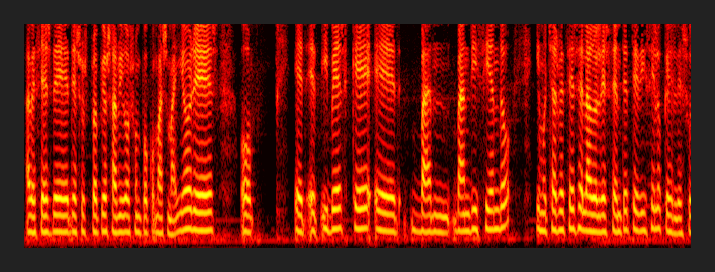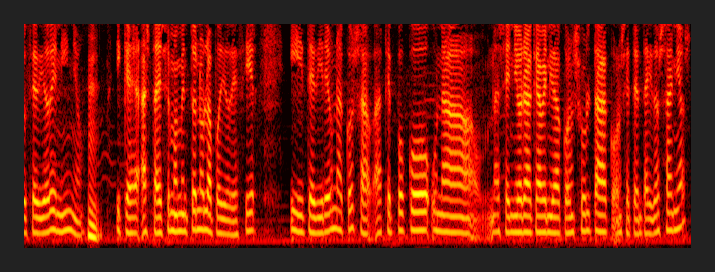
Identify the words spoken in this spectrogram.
a veces de, de sus propios amigos un poco más mayores, o, eh, eh, y ves que eh, van, van diciendo y muchas veces el adolescente te dice lo que le sucedió de niño hmm. y que hasta ese momento no lo ha podido decir. Y te diré una cosa, hace poco una, una señora que ha venido a consulta con 72 años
